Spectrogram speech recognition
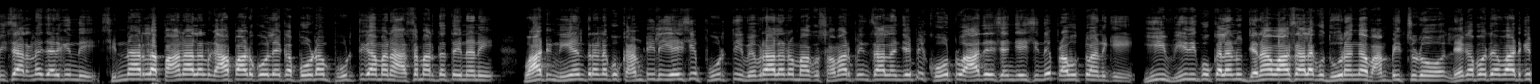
విచారణ జరిగింది. చిన్నారుల పానాలను కాపాడుకోలేకపోవడం పూర్తిగా మన అసమర్థతేనని వాటి నియంత్రణకు కమిటీలు వేసి పూర్తి వివరాలను మాకు సమర్పించాలని చెప్పి కోర్టు ఆదేశం చేసింది ప్రభుత్వానికి. ఈ వీధి కుక్కలను జనావాసాలకు దూరంగా పంపించుడో లేకపోతే వాటికి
